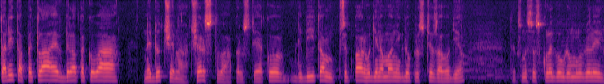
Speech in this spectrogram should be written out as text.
tady ta petláhev byla taková nedotčená, čerstvá prostě, jako kdyby tam před pár hodinama někdo prostě zahodil tak jsme se s kolegou domluvili,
